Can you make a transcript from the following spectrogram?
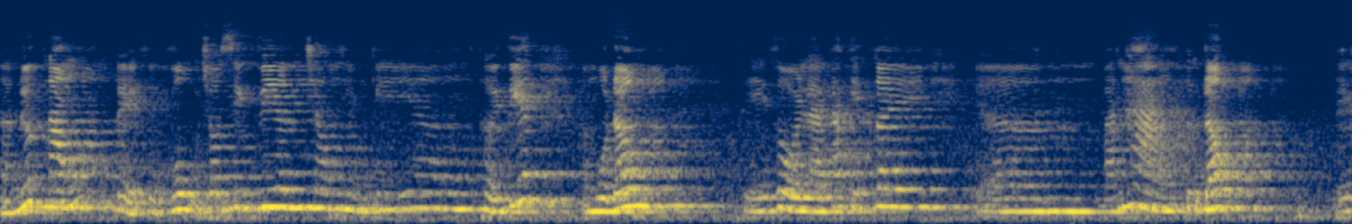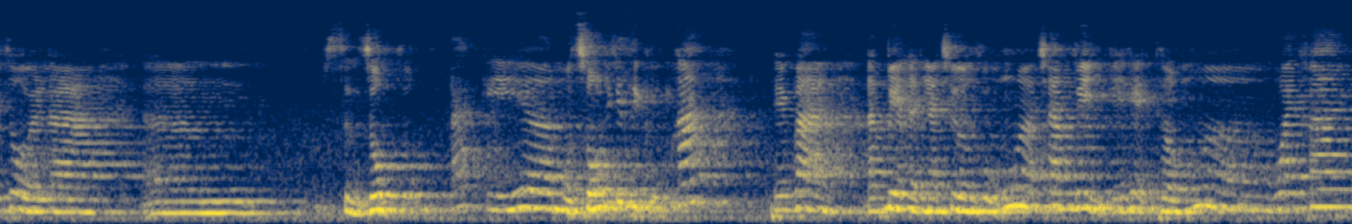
à, nước nóng để phục vụ cho sinh viên trong những cái thời tiết mùa đông. Thế rồi là các cái cây bán hàng tự động. Thế rồi là sử dụng các cái một số những cái dịch vụ khác. Thế và đặc biệt là nhà trường cũng trang bị cái hệ thống wifi.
